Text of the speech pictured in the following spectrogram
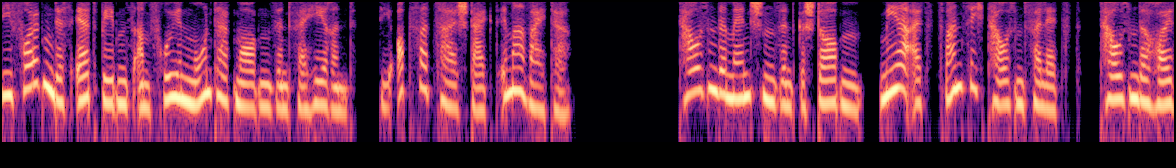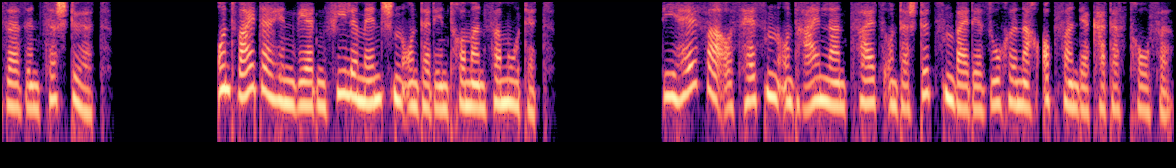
Die Folgen des Erdbebens am frühen Montagmorgen sind verheerend, die Opferzahl steigt immer weiter. Tausende Menschen sind gestorben, mehr als 20.000 verletzt, tausende Häuser sind zerstört. Und weiterhin werden viele Menschen unter den Trümmern vermutet. Die Helfer aus Hessen und Rheinland-Pfalz unterstützen bei der Suche nach Opfern der Katastrophe.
